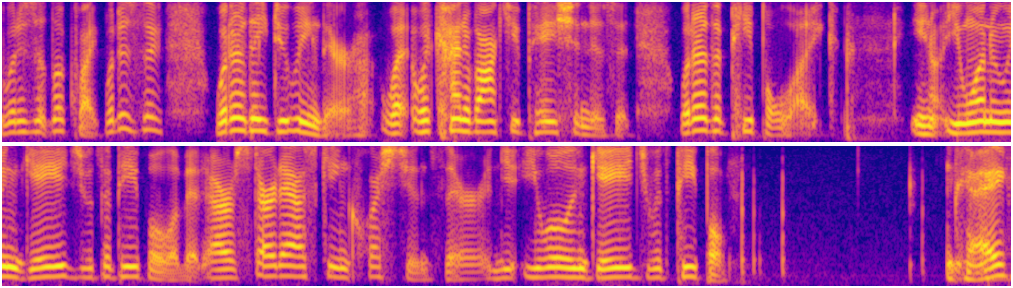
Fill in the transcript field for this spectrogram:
What does it look like? What is the what are they doing there? What what kind of occupation is it? What are the people like? You know, you want to engage with the people a bit, or start asking questions there, and you, you will engage with people. Okay?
